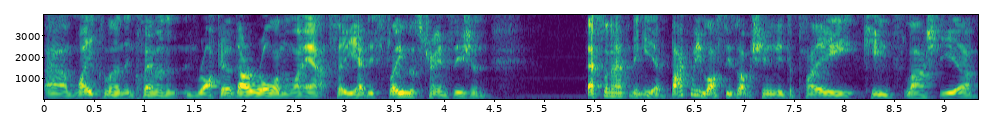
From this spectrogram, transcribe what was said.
um, Wakelin and Clement and Rocca, they were all on the way out. So you had this seamless transition. That's not happening here. Buckley lost his opportunity to play kids last year,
